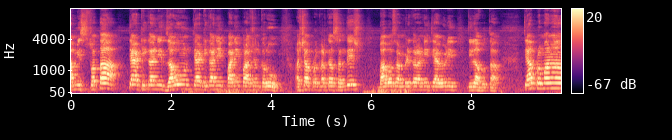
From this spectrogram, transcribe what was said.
आम्ही स्वतः त्या ठिकाणी जाऊन त्या ठिकाणी पाणी प्राशन करू अशा प्रकारचा संदेश बाबासाहेब आंबेडकरांनी त्यावेळी दिला होता. त्याप्रमाणे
